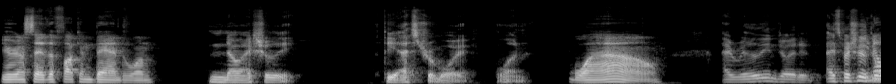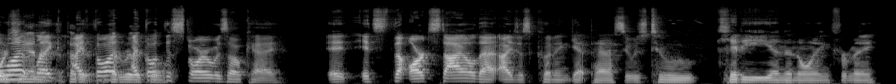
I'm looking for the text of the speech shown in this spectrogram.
you're gonna say the fucking band one. No, actually, the Astro Boy one. Wow. I really enjoyed it, especially You know what? Like thought I thought, it really I thought cool. the story was okay. It it's the art style that I just couldn't get past. It was too kiddie and annoying for me.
